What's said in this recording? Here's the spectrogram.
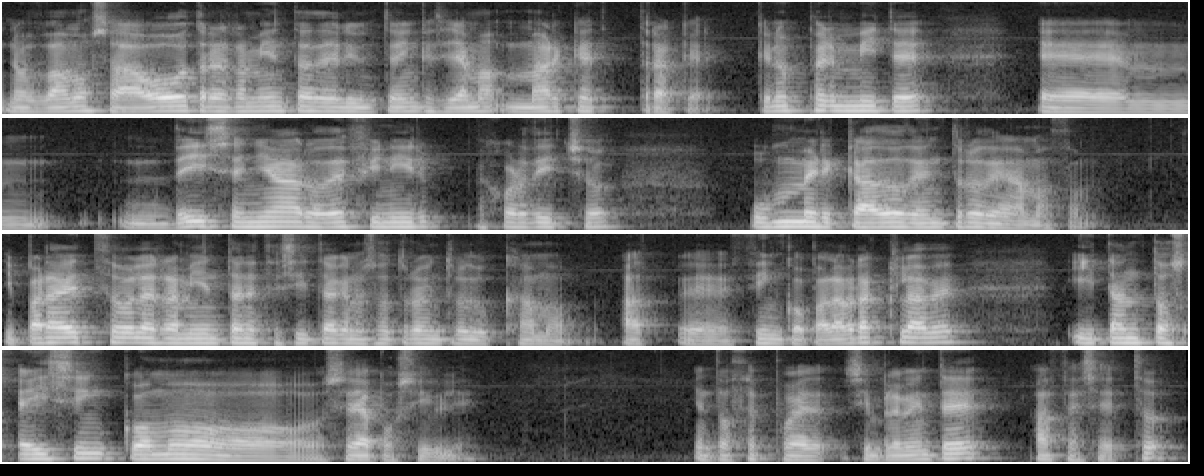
nos vamos a otra herramienta de LinkedIn que se llama Market Tracker, que nos permite em, diseñar o definir, mejor dicho, un mercado dentro de Amazon. Y para esto la herramienta necesita que nosotros introduzcamos eh, cinco palabras clave y tantos async como sea posible. Entonces, pues simplemente haces esto.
